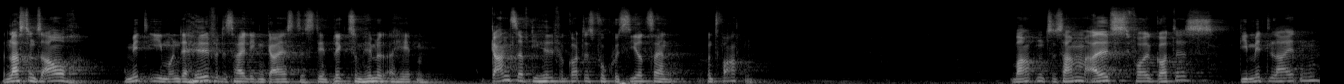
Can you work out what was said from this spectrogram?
Dann lasst uns auch mit ihm und der Hilfe des Heiligen Geistes den Blick zum Himmel erheben. Ganz auf die Hilfe Gottes fokussiert sein und warten. Warten zusammen als Volk Gottes, die mitleiden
